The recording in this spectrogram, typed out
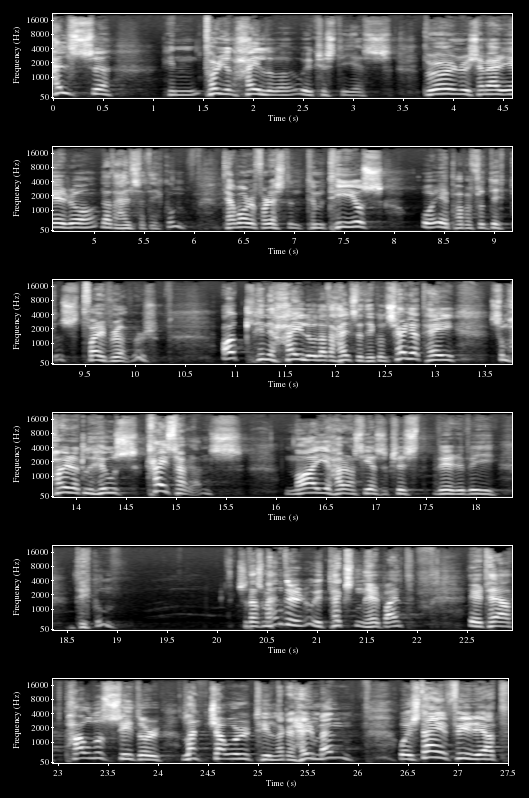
Helse hin førjun heilu og i Kristi Jes. Børnur som er er og leta helsa tikkun. Det var forresten Timotheus og Epaphroditus, tvær brøver. Tvær brøver All henne heil og lade helsa til kun særlig at hei som høyra til hus keiserens. Nei, herrens Jesus Krist, vere vi tikkun. Så det som hender i teksten her beint, er til at Paulus sitter lantjauer til noen herrmenn, og i stedet for at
